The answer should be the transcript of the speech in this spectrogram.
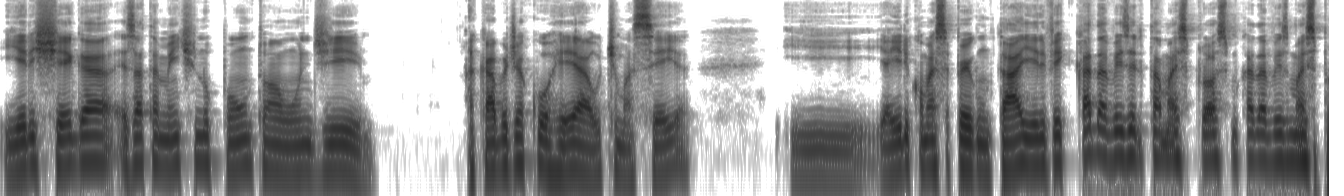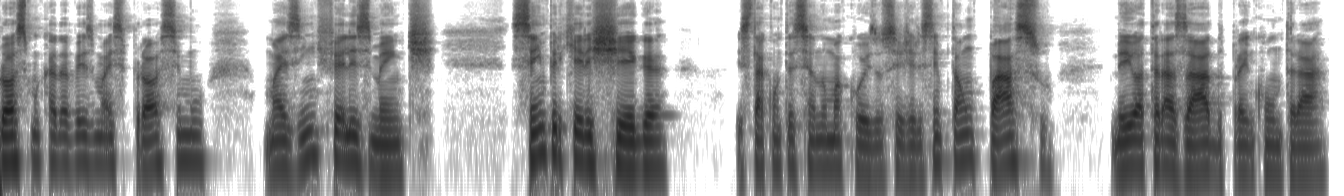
E ele chega exatamente no ponto onde acaba de ocorrer a última ceia, e, e, aí ele começa a perguntar e ele vê que cada vez ele está mais próximo, cada vez mais próximo, cada vez mais próximo, mas infelizmente, sempre que ele chega, está acontecendo uma coisa, ou seja, ele sempre está um passo meio atrasado para encontrar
